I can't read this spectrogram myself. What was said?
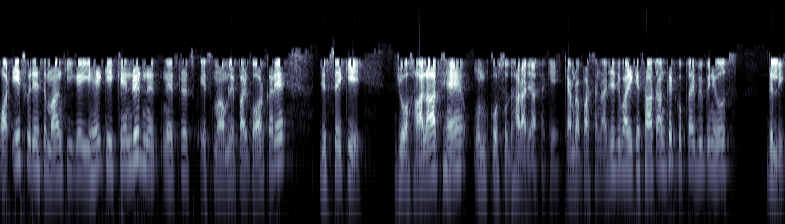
और इस वजह से मांग की गई है कि केंद्रीय नेतृत्व इस मामले पर गौर करें, जिससे कि जो हालात हैं, उनको सुधारा जा सके। कैमरा पर्सन अजय तिवारी के साथ Ankit Gupta ABP news Delhi.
